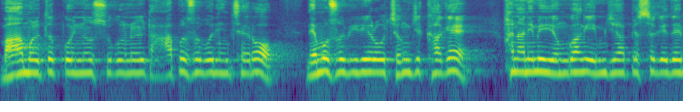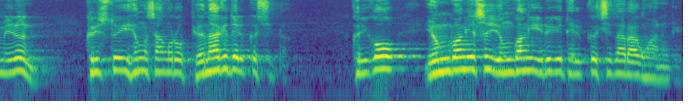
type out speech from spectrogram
마음을 덮고 있는 수건을 다 벗어버린 채로 내 모습 이대로 정직하게 하나님의 영광의 임재 앞에 서게 되면은 그리스도의 형상으로 변하게 될 것이다. 그리고 영광에서 영광에 이르게 될 것이다라고 하는 게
